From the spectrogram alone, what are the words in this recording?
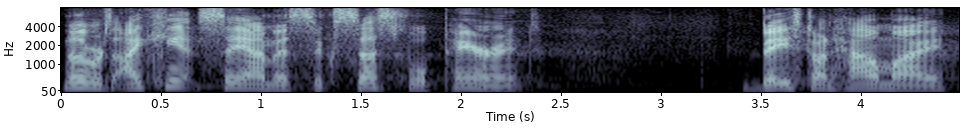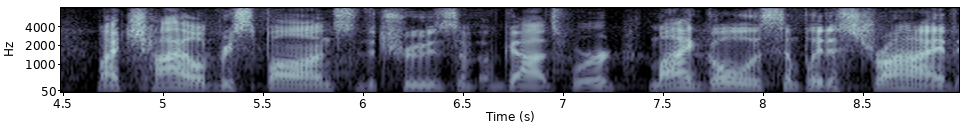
In other words, I can't say I'm a successful parent based on how my, my child responds to the truths of, of, God's word. My goal is simply to strive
